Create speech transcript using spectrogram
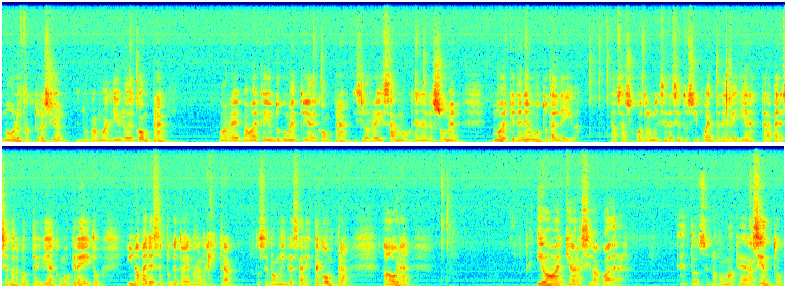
módulo de facturación, nos vamos al libro de compra, vamos a, ver que hay un documento ya de compra y si lo revisamos en el resumen, vamos a ver que tenemos un total de IVA. O sea, esos 4.750 deberían estar apareciendo en la contabilidad como crédito y no aparecen porque todavía no la registramos. Entonces vamos a ingresar esta compra ahora y vamos a ver que ahora sí va a cuadrar. Entonces nos vamos a crear asiento.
